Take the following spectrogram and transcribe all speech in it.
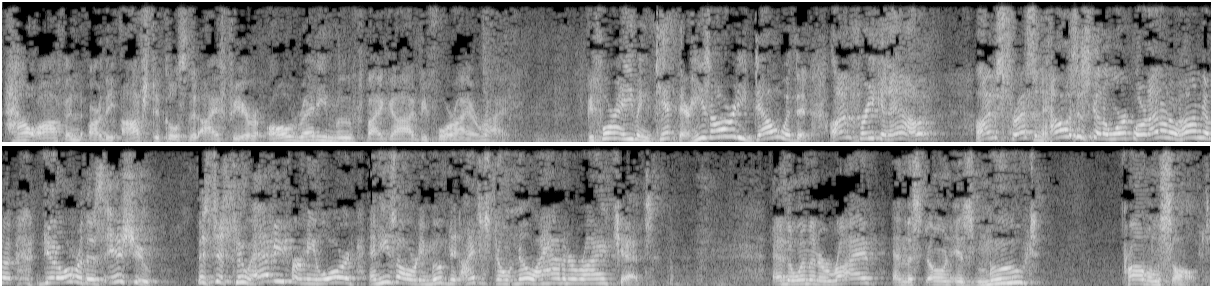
How often are the obstacles that I fear already moved by God before I arrive? Before I even get there, He's already dealt with it. I'm freaking out. I'm stressing. How is this going to work, Lord? I don't know how I'm going to get over this issue. It's just too heavy for me, Lord. And He's already moved it. I just don't know. I haven't arrived yet. And the women arrive and the stone is moved. Problem solved.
